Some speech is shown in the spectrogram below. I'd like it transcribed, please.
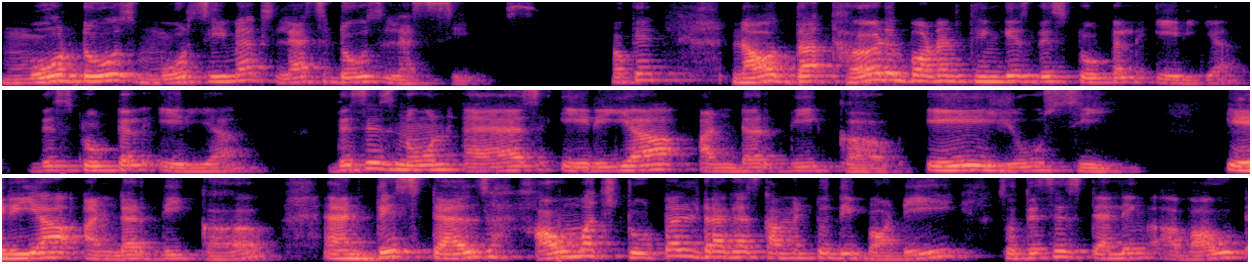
More dose, more Cmax, less dose, less Cmax. Okay. Now the third important thing is this total area. This total area. This is known as area under the curve, AUC area under the curve and this tells how much total drug has come into the body so this is telling about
